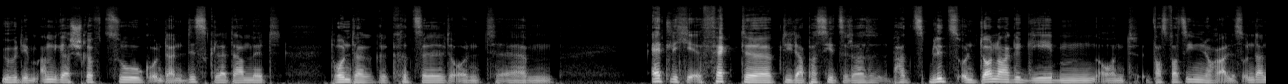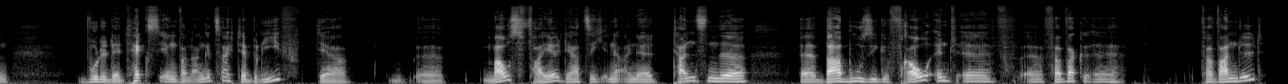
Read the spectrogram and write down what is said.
über dem Amiga-Schriftzug und dann Diskletter mit drunter gekritzelt und ähm, etliche Effekte, die da passiert sind. Da hat es Blitz und Donner gegeben und was weiß ich noch alles. Und dann wurde der Text irgendwann angezeigt, der Brief, der äh, Mauspfeil, der hat sich in eine tanzende, äh, barbusige Frau ent, äh, äh, äh verwandelt.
